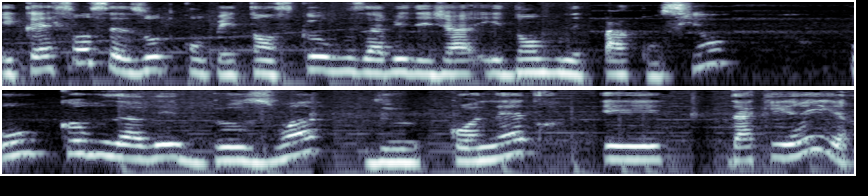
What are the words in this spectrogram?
Et quelles sont ces autres compétences que vous avez déjà et dont vous n'êtes pas conscient ou que vous avez besoin de connaître et d'acquérir?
